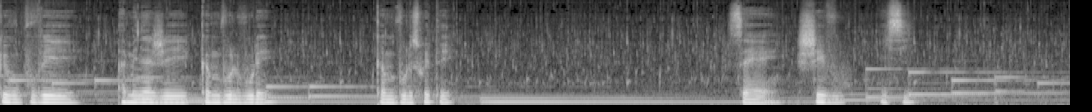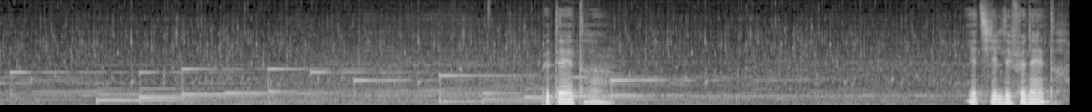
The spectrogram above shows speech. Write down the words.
Que vous pouvez aménager comme vous le voulez, comme vous le souhaitez. C'est chez vous, ici. Peut-être y a-t-il des fenêtres?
